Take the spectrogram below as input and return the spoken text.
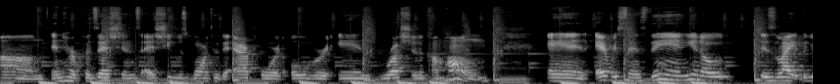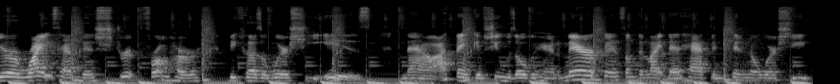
um, in her possessions as she was going through the airport over in Russia to come home. And ever since then, you know, it's like the girl rights have been stripped from her because of where she is. Now, I think if she was over here in America and something like that happened, depending on where she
